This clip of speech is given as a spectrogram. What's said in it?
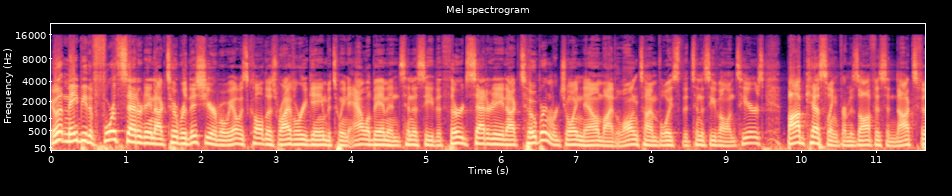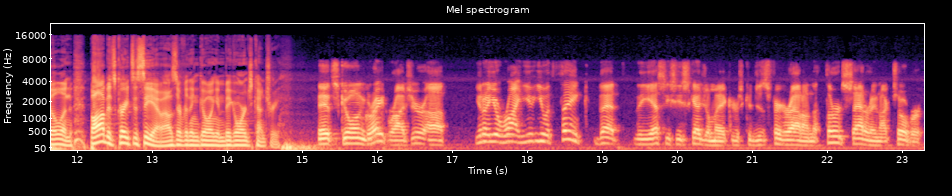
It may be the fourth Saturday in October this year, but we always call this rivalry game between Alabama and Tennessee the third Saturday in October, and we're joined now by the longtime voice of the Tennessee Volunteers, Bob Kesling, from his office in Knoxville. And Bob, it's great to see you. How's everything going in Big Orange Country? It's going great, Roger. Uh, you know, you're right. You you would think that the SEC schedule makers could just figure out on the third Saturday in October,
